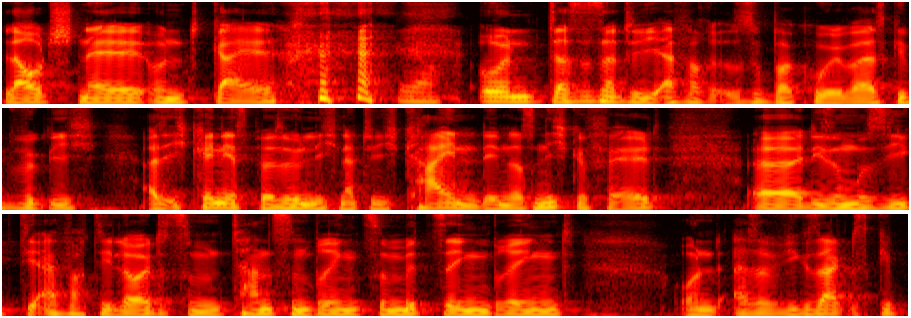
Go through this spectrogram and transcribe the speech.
laut, schnell und geil. Ja. Und das ist natürlich einfach super cool, weil es gibt wirklich, also ich kenne jetzt persönlich natürlich keinen, dem das nicht gefällt, äh, diese Musik, die einfach die Leute zum Tanzen bringt, zum Mitsingen bringt. Und also wie gesagt, es gibt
